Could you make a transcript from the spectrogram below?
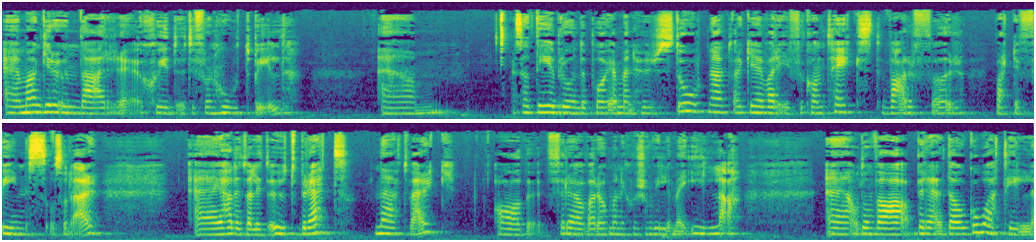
Eh, man grundar skydd utifrån hotbild. Um, Så det är beroende på ja, men hur stort nätverket är, vad det är för kontext, varför, vart det finns och sådär. Eh, jag hade ett väldigt utbrett nätverk av förövare och människor som ville mig illa. Eh, och de var beredda att gå till,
